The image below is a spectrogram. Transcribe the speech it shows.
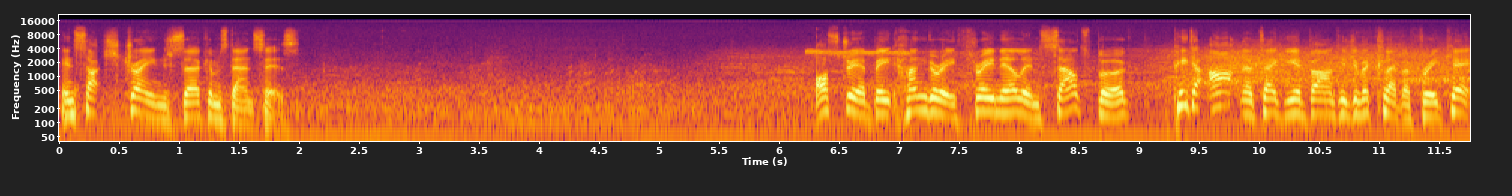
in such strange circumstances. Austria beat Hungary 3-0 in Salzburg. Peter Artner taking advantage of a clever free kick.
